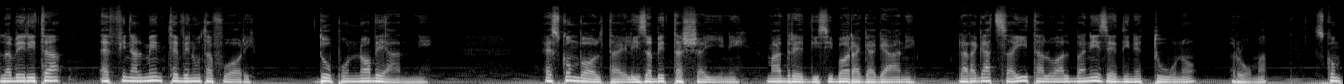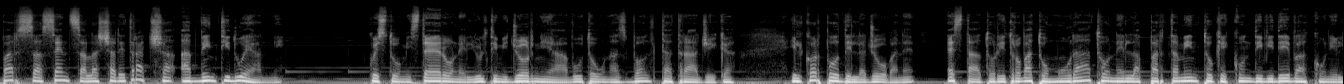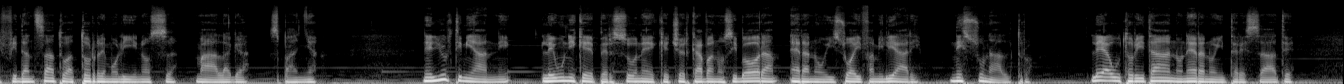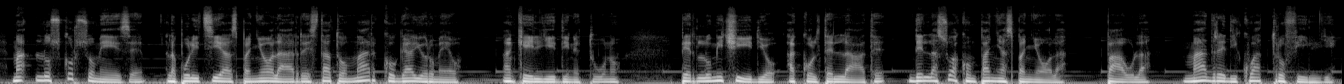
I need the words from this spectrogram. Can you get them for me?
La verità è finalmente venuta fuori, dopo nove anni. È sconvolta Elisabetta Sciaini, madre di Sibora Gagani, la ragazza italo-albanese di Nettuno, Roma, scomparsa senza lasciare traccia a 22 anni. Questo mistero negli ultimi giorni ha avuto una svolta tragica. Il corpo della giovane è stato ritrovato murato nell'appartamento che condivideva con il fidanzato a Torremolinos, Malaga, Spagna. Negli ultimi anni le uniche persone che cercavano Sibora erano i suoi familiari, nessun altro. Le autorità non erano interessate, ma lo scorso mese la polizia spagnola ha arrestato Marco Gaio Romeo, anche egli di Nettuno, per l'omicidio a coltellate della sua compagna spagnola, Paola, madre di quattro figli.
